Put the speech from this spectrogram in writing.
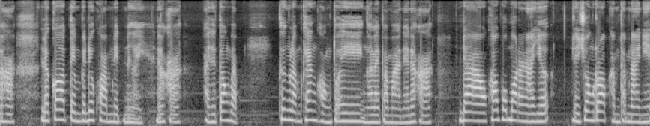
นะคะ แล้วก็เต็มไปด้วยความเหน็ดเหนื่อยนะคะ อาจจะต้องแบบ พึ่งลำแข้งของตัวเองอะไรประมาณเนี้ยนะคะ ดาวเข้าพบมรณะเยอะในช่วงรอบคำทำนายนี้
